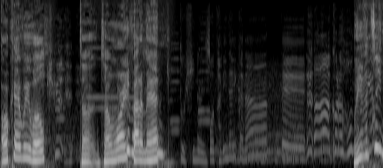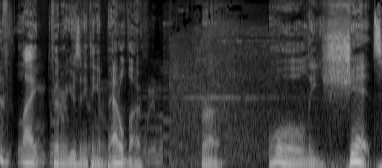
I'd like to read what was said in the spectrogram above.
Okay, we will. Don't, don't worry about it, man. We haven't seen, like, Fenrir use anything in battle, though. Bro. Holy shit.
